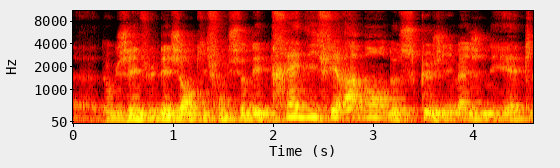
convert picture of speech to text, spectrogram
Euh, donc j'ai vu des gens qui fonctionnaient très différemment de ce que j'imaginais être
